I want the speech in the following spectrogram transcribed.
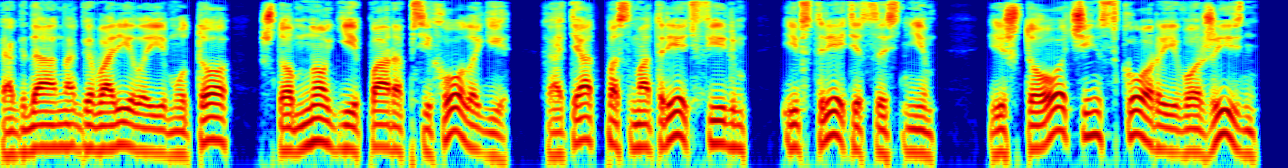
когда она говорила ему то, что многие парапсихологи хотят посмотреть фильм и встретиться с ним, и что очень скоро его жизнь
